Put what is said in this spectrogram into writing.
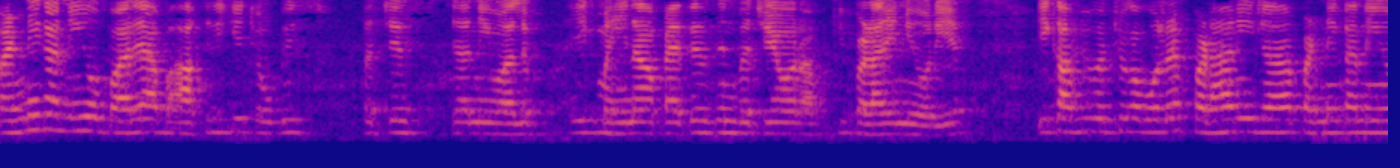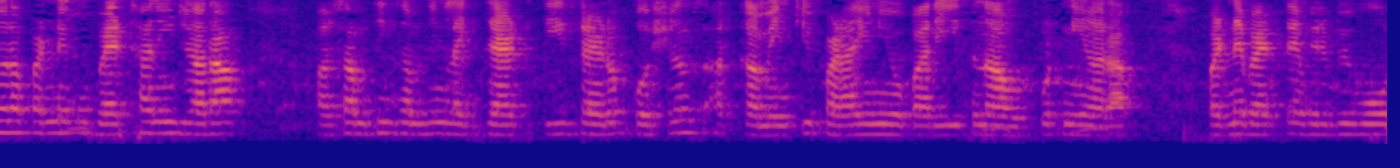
पढ़ने का नहीं हो पा रहा है अब आखिरी के 24 25 जाने वाले एक महीना, पैंतीस दिन बचे हैं और आपकी पढ़ाई नहीं हो रही है। ये काफ़ी बच्चों का बोल रहे हैं, पढ़ा नहीं जा रहा, पढ़ने का नहीं हो रहा, पढ़ने को बैठा नहीं जा रहा, और something something like that these kind of question are coming की पढ़ाई नहीं हो पा रही, इतना आउटपुट नहीं आ रहा। पढ़ने बैठते हैं, फिर भी वो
